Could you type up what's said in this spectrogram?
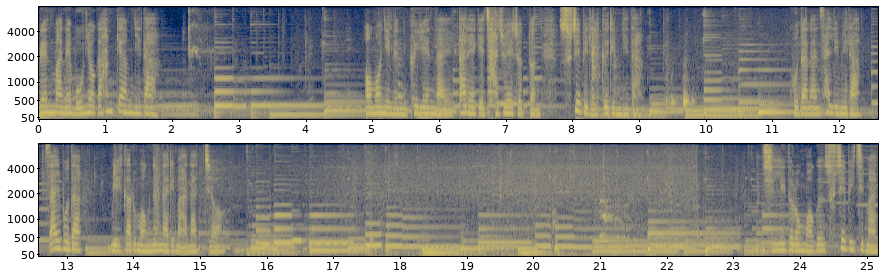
오랜만에 모녀가 함께합니다. 어머니는 그 옛날 딸에게 자주 해줬던 수제비를 끓입니다. 고단한 살림이라 쌀보다 밀가루 먹는 날이 많았죠. 질리도록 먹은 수제비지만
